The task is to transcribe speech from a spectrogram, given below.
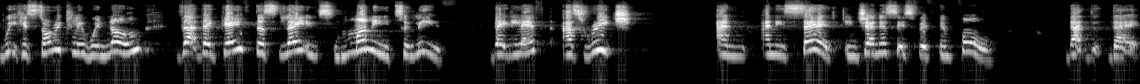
we historically we know that they gave the slaves money to live. They left as rich. And, and he said in Genesis 15, 4, that the,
